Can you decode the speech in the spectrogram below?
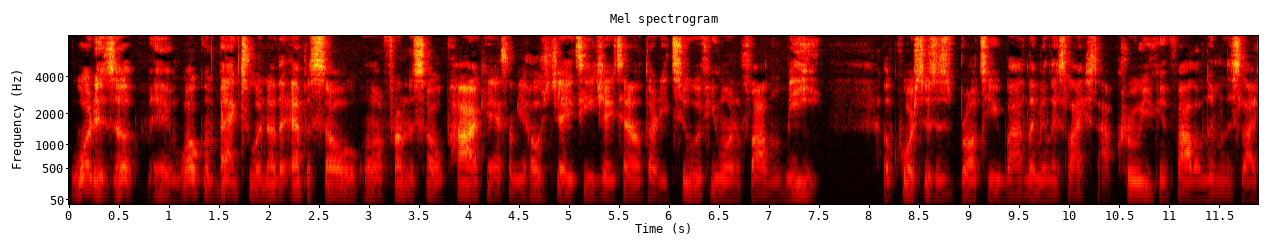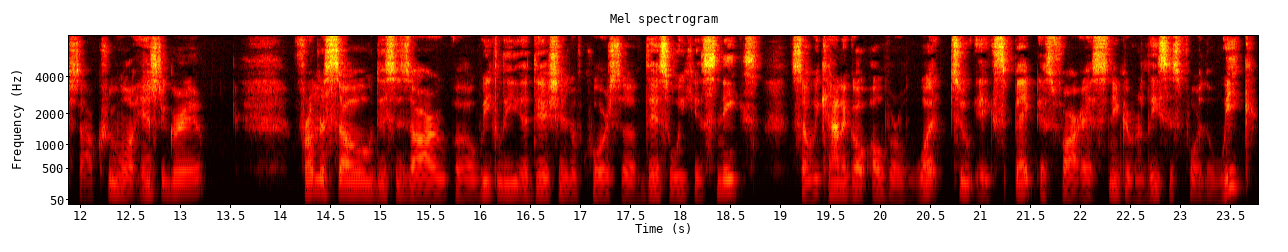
What is up, and welcome back to another episode on From the Sole podcast. I'm your host, JT, J Town 32. If you want to follow me, of course, this is brought to you by Limitless Lifestyle Crew. You can follow Limitless Lifestyle Crew on Instagram. From the Sole, this is our uh, weekly edition, of course, of This Week in Sneaks. So we kind of go over what to expect as far as sneaker releases for the week.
